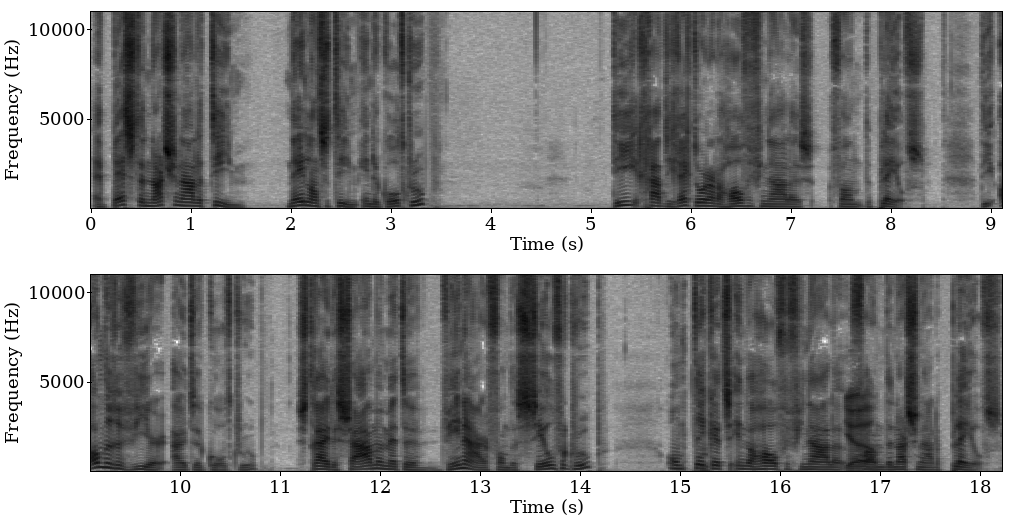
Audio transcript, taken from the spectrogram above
Het beste nationale team, Nederlandse team in de Gold Group, die gaat direct door naar de halve finales van de play-offs. Die andere vier uit de Gold Group, strijden samen met de winnaar van de Silver Group om tickets in de halve finale yeah. van de nationale playoffs.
